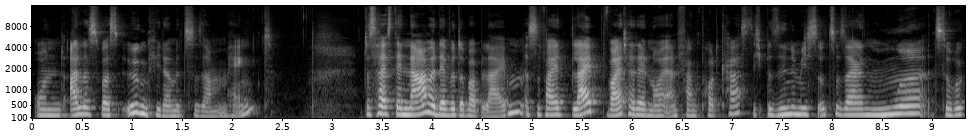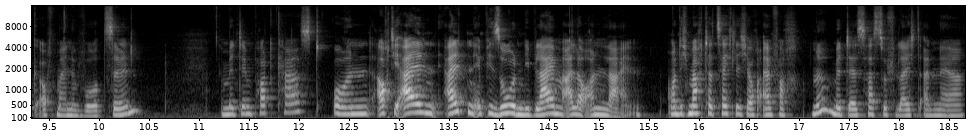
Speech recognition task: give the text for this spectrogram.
und alles, was irgendwie damit zusammenhängt. Das heißt, der Name, der wird aber bleiben. Es bleibt weiter der Neuanfang-Podcast. Ich besinne mich sozusagen nur zurück auf meine Wurzeln mit dem Podcast. Und auch die alten, Episoden, die bleiben alle online. Und ich mache tatsächlich auch einfach, ne, mit das hast du vielleicht an der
